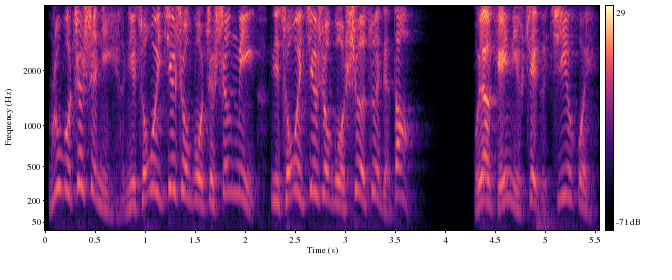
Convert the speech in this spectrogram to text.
如果这是你，你从未接受过这生命，你从未接受过赦罪的道，我要给你这个机会，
